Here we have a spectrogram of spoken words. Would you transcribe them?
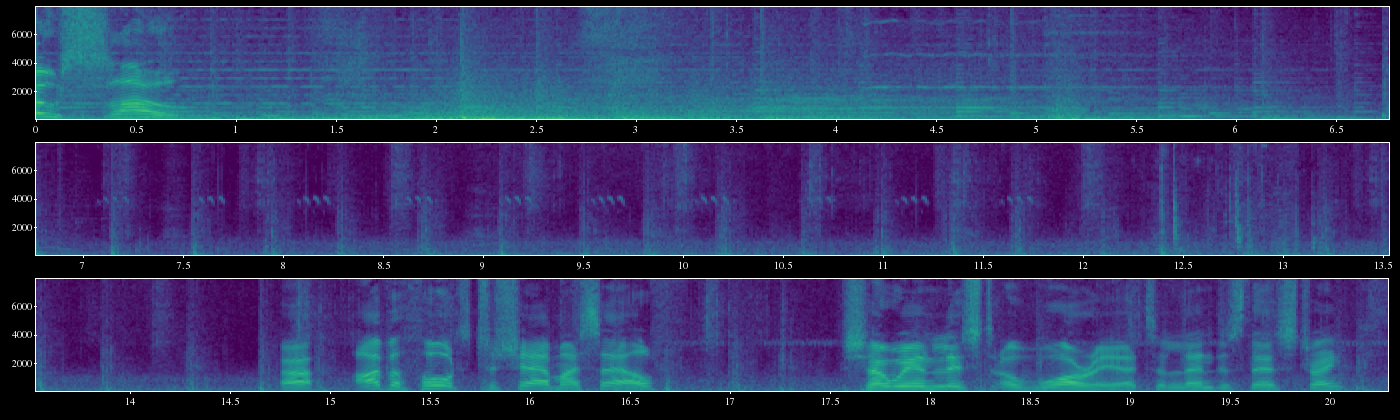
Too slow. Uh, I've a thought to share myself. Shall we enlist a warrior to lend us their strength?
